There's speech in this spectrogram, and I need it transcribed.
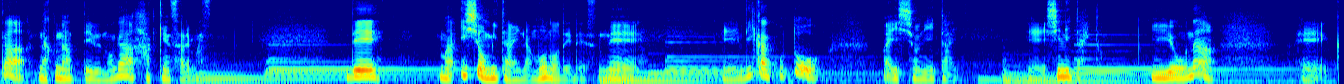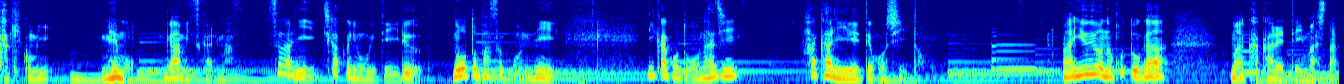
が亡くなっているのが発見されます。で、まあ、遺書みたいなものでですね、えー、リカ子と、ま一緒にいたい、えー、死にたいというような、えー、書き込みメモが見つかります。さらに近くに置いているノートパソコンにリカ子と同じ墓に入れてほしいと、まあ、いうようなことが、まあ、書かれていました。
